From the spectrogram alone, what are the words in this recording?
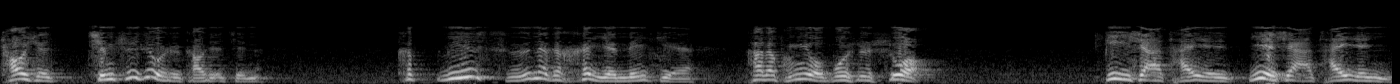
曹雪情痴就是曹雪芹呢，他临死那个恨也没解。他的朋友不是说，地下才人，月下才人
